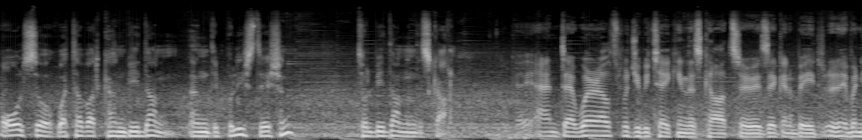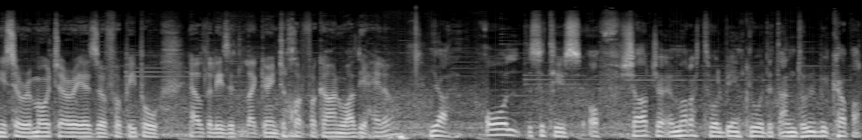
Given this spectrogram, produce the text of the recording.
Also, whatever can be done in the police station, it will be done in this car. Okay, and uh, where else would you be taking this car to? Is it going to be when you say remote areas or for people elderly? Is it like going to Khorfakan, Wadi Hilo? Yeah, all the cities of Sharjah Emirate will be included and will be covered.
